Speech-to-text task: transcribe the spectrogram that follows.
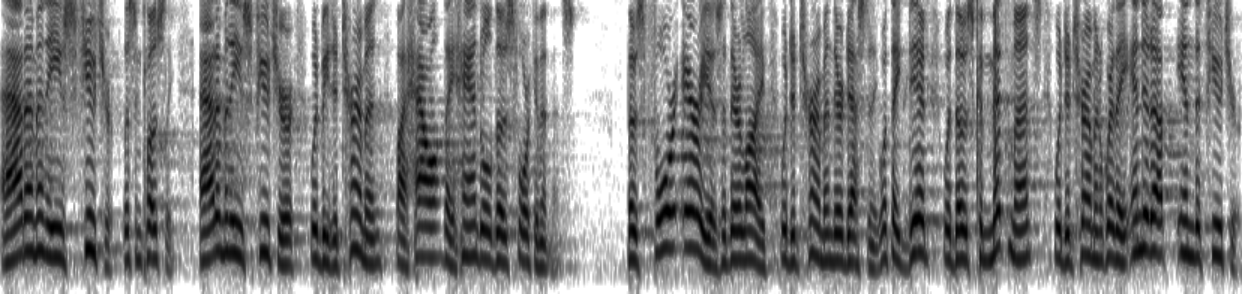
Adam and Eve's future, listen closely Adam and Eve's future would be determined by how they handled those four commitments. Those four areas of their life would determine their destiny. What they did with those commitments would determine where they ended up in the future.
